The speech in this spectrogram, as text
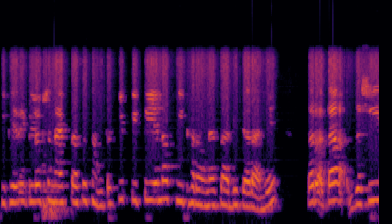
की फी रेग्युलेशन ऍक्ट असं सांगतं की पीटीएला फी ठरवण्याचा अधिकार आहे. तर आता जशी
